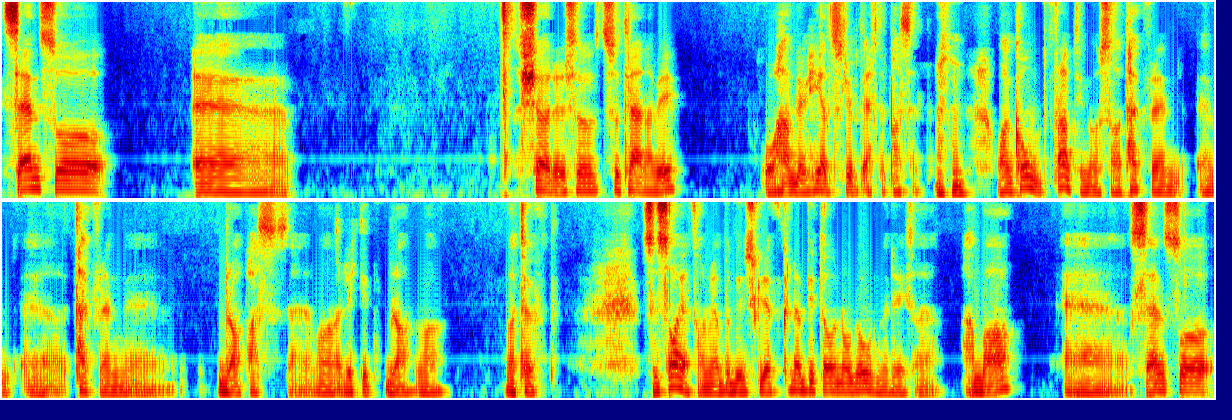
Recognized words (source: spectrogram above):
Sen så... Eh, körde, så, så tränade vi. Och han blev helt slut efter passet. Och han kom fram till mig och sa tack för en, en, eh, tack för en eh, bra pass. Det var riktigt bra. Det var, var tufft. Så sa jag till honom, jag bara, du skulle jag kunna byta några ord med dig? Sa jag. Han bara. Eh, sen så,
